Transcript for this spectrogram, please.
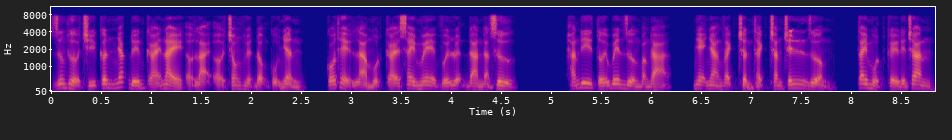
Dương thừa chí cân nhắc đến cái này ở lại ở trong huyện động cổ nhân, có thể là một cái say mê với luyện đan đan sư. Hắn đi tới bên giường bằng đá, nhẹ nhàng vạch trần thạch chăn trên giường, tay một kề đến chăn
